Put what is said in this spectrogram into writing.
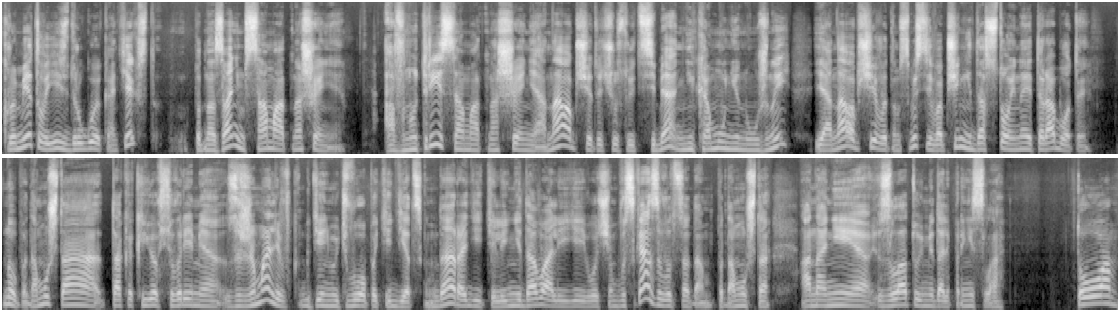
кроме этого есть другой контекст под названием самоотношение. А внутри самоотношения она вообще-то чувствует себя никому не нужной, и она вообще в этом смысле вообще недостойна этой работы. Ну, потому что так как ее все время зажимали где-нибудь в опыте детском, да, родители не давали ей, в общем, высказываться там, потому что она не золотую медаль принесла, то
